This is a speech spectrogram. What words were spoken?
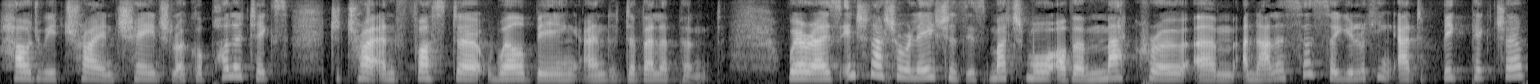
How do we try and change local politics to try and foster well-being and development? Whereas international relations is much more of a macro um, analysis. So you're looking at big picture,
